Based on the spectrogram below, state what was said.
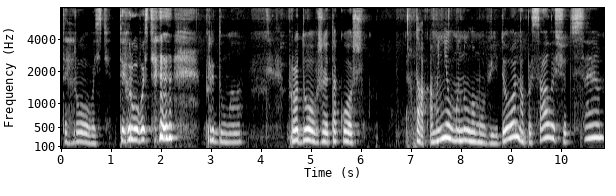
тигровость. Тигровость придумала. Продовжує також. Так, а мені в минулому відео написали, що це.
